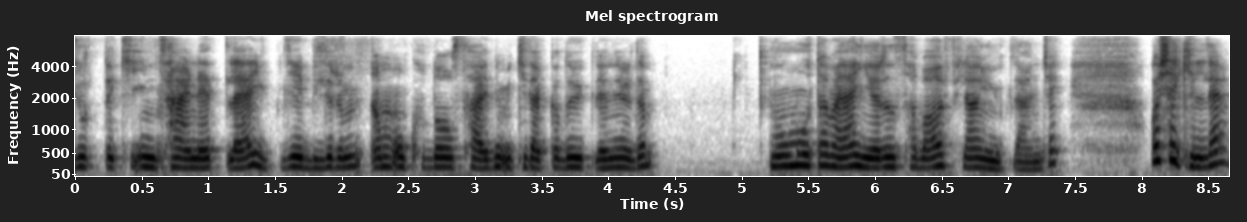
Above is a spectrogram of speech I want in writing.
yurttaki internetle yükleyebilirim. Ama okulda olsaydım 2 dakikada yüklenirdim. Bu muhtemelen yarın sabah falan yüklenecek. O şekilde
